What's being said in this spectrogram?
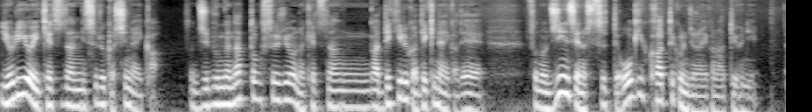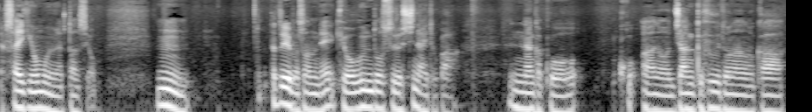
より良い決断にするかしないかその自分が納得するような決断ができるかできないかでその人生の質って大きく変わってくるんじゃないかなっていうふうに最近思うようになったんですよ。うん、例えばそのね今日運動するしないとかなんかこうこあのジャンクフードなのか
